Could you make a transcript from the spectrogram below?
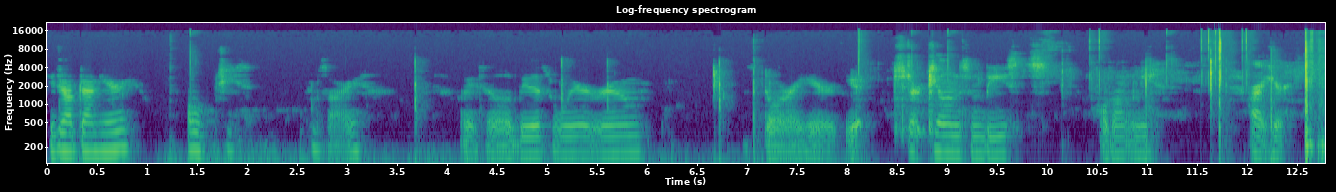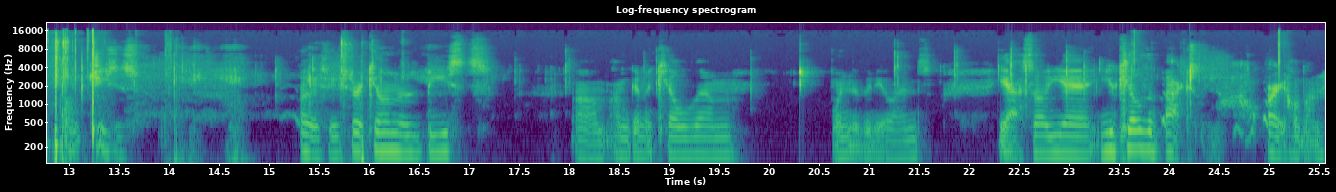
You drop down here. Oh, jeez. I'm sorry. Okay, so it'll be this weird room. This door right here. Yeah, start killing some beasts. Hold on, let me. Alright, here. Oh, Jesus. Okay, so you start killing those beasts. Um, I'm gonna kill them when the video ends. Yeah, so yeah, you kill the. Actually. Alright, hold on.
